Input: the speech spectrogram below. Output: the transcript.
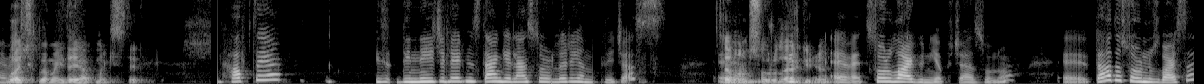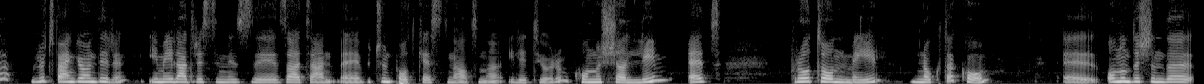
Evet. Bu açıklamayı da yapmak istedim. Haftaya dinleyicilerimizden gelen soruları yanıtlayacağız. Tamam, Ee, sorular günü. Evet, sorular günü yapacağız onu. Ee, daha da sorunuz varsa lütfen gönderin. E-mail adresimizi zaten e, bütün podcast'in altına iletiyorum. Konuşalim at protonmail.com Ee, Onun dışında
